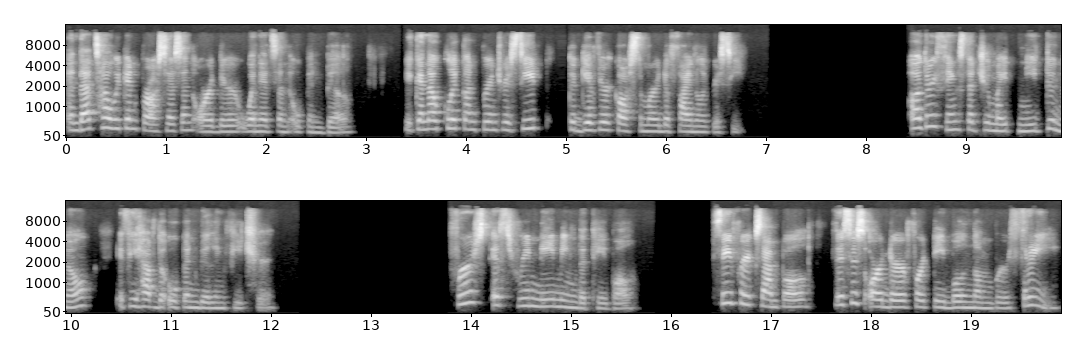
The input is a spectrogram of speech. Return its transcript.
And that's how we can process an order when it's an open bill. You can now click on Print Receipt to give your customer the final receipt. Other things that you might need to know if you have the open billing feature. First is renaming the table. Say, for example, this is order for table number three.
